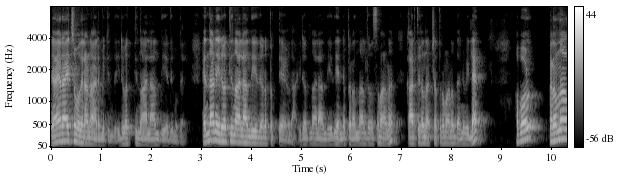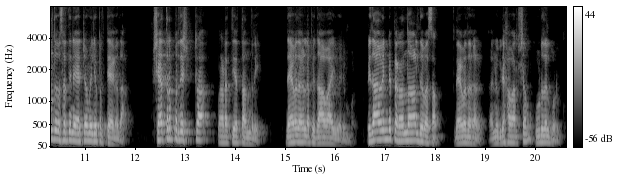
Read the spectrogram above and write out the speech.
ഞായറാഴ്ച മുതലാണ് ആരംഭിക്കുന്നത്. ഇരുപത്തിനാലാം തീയതി മുതൽ. എന്താണ് ഇരുപത്തിനാലാം തീയതിയുടെ പ്രത്യേകത? ഇരുപത്തിനാലാം തീയതി എന്റെ പിറന്നാൾ ദിവസമാണ്. കാർത്തിക നക്ഷത്രമാണ് ധനുവിലെ. അപ്പോൾ പിറന്നാൾ ദിവസത്തിന് ഏറ്റവും വലിയ പ്രത്യേകത ക്ഷേത്രപ്രതിഷ്ഠ നടത്തിയ തന്ത്രി ദേവതകളുടെ പിതാവായി വരുമ്പോൾ. പിതാവിന്റെ പിറന്നാൾ ദിവസം ദേവതകൾ അനുഗ്രഹവർഷം കൂടുതൽ കൊടുക്കും.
